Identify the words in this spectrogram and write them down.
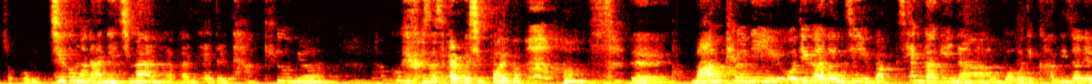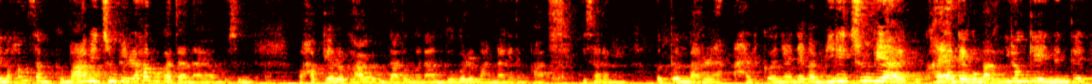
조금 지금은 아니지만 약간 애들 다 키우면 한국에 가서 살고 싶어요. 네, 마음 편히 어디 가든지 막 생각이나 뭐 어디 가기 전에는 항상 그 마음의 준비를 하고 가잖아요. 무슨 뭐 학교를 간다던가 난 누구를 만나게 되면 아 이 사람이 어떤 말을 할 거냐 내가 미리 준비하고 가야 되고 막 이런 게 있는데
